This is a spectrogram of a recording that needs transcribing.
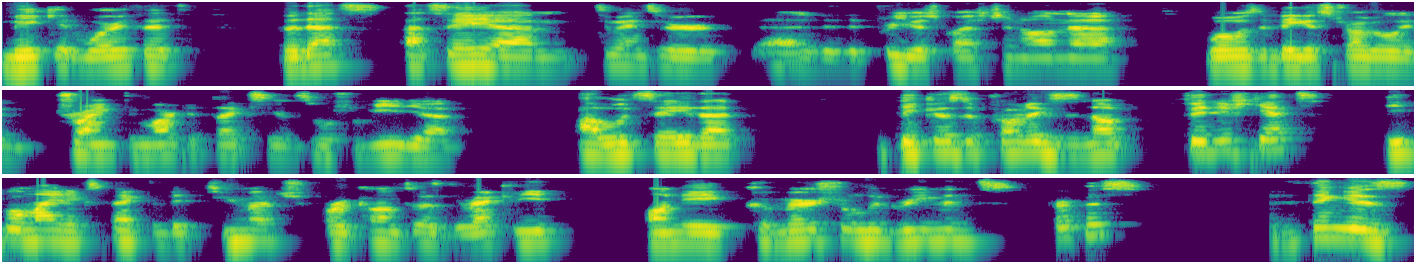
make it worth it. But that's I'd say um, to answer uh, the, the, previous question on uh, what was the biggest struggle in trying to market FlexSea on social media. I would say that because the product is not finished yet, people might expect a bit too much or come to us directly on a commercial agreement purpose. The thing is,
